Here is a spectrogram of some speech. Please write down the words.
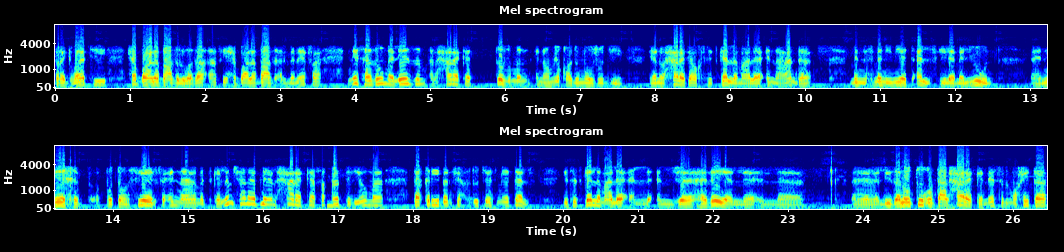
براغماتي يحبوا على بعض الوظائف يحبوا على بعض المنافع. الناس هذوما لازم الحركة تضمن إنهم يقعدوا موجودين. لأنه يعني حركة وقت تتكلم على ان عندها من 800 ألف إلى مليون ناخب potentiel فإنها ما تتكلمش على أبناء الحركة فقط اللي هما تقريبا في حدود 300 ألف. تتكلم على هذايا les alentours نتاع الحركة. الناس المحيطة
